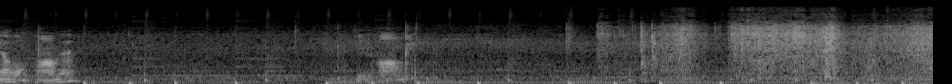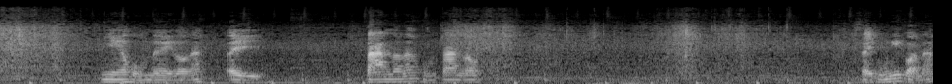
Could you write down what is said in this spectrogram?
นี่ครับผมหอมนะกลิ่นหอมนี่ครับผมเนยเรานะไอตาลเรานะผมตาลเรา ใส่ถุงนี้ก่อนนะ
